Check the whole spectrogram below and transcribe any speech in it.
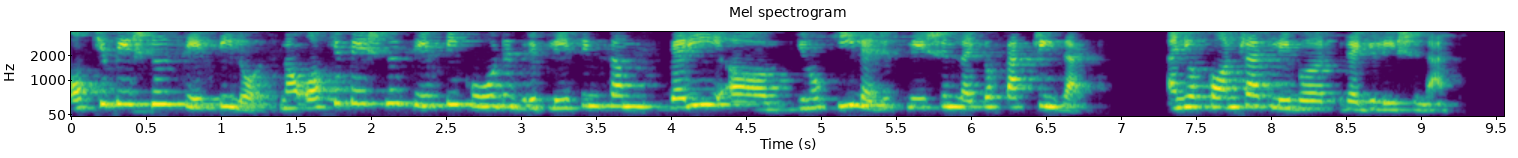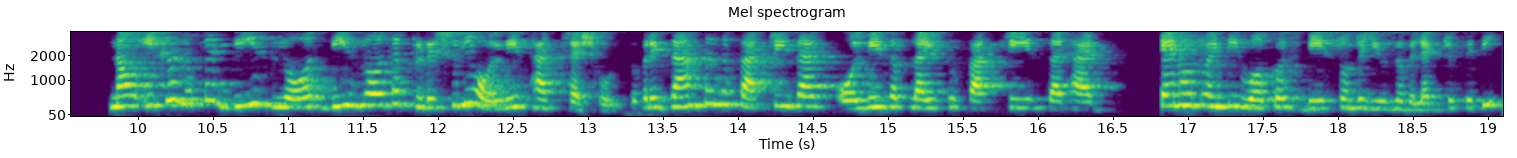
occupational safety laws now occupational safety code is replacing some very uh, you know key legislation like your factories act and your Contract Labor Regulation Act. Now, if you look at these laws, these laws have traditionally always had thresholds. So, for example, the Factories Act always applied to factories that had 10 or 20 workers based on the use of electricity.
